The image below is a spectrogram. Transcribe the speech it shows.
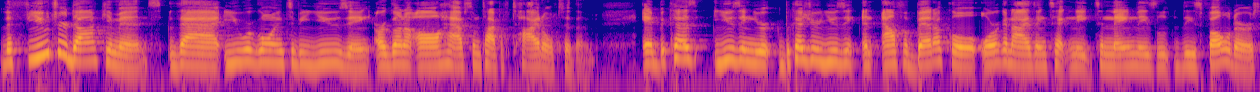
The future documents that you are going to be using are going to all have some type of title to them. And because using your because you're using an alphabetical organizing technique to name these these folders,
